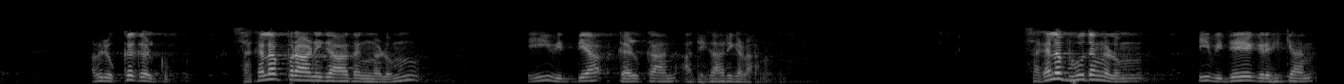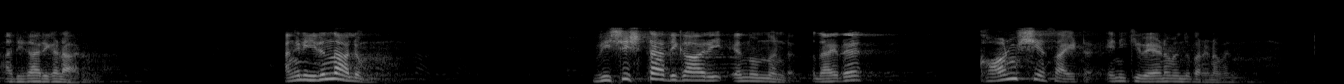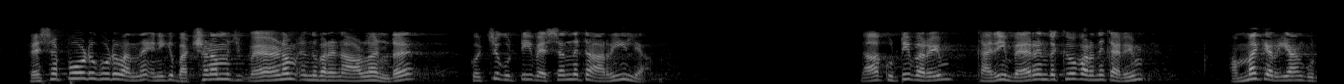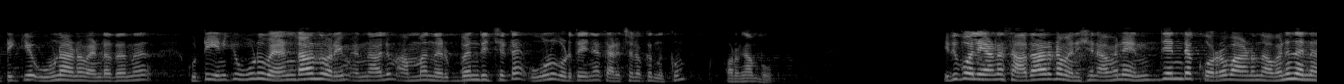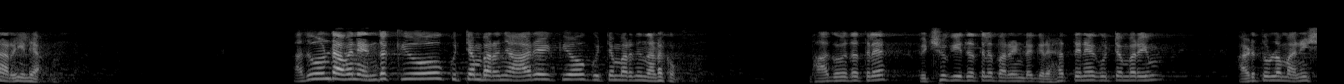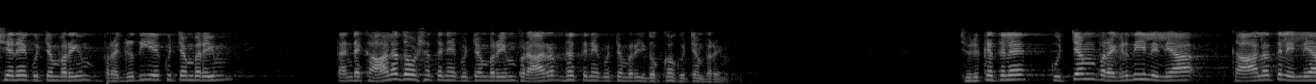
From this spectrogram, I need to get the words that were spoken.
അവരൊക്കെ കേൾക്കും. സകല പ്രാണിജാതങ്ങളും ഈ വിദ്യ കേൾക്കാൻ അധികാരികളാണ്. സകല ഭൂതങ്ങളും ഈ വിദ്യയെ ഗ്രഹിക്കാൻ അധികാരികളാണ്. അങ്ങനെ ഇരുന്നാലും വിശിഷ്ടാധികാരി എന്നൊന്നുണ്ട്. അതായത് കോൺഷ്യസ് ആയിട്ട് എനിക്ക് വേണമെന്ന് പറയണവൻ. വിശപ്പോടുകൂടി വന്ന് എനിക്ക് ഭക്ഷണം വേണം എന്ന് പറയുന്ന ആളുണ്ട്. കൊച്ചുകുട്ടി വിശന്നിട്ട് അറിയില്ല. ആ കുട്ടി പറയും കരയും വേറെ എന്തൊക്കെയോ പറഞ്ഞ് കരയും അമ്മയ്ക്കറിയാം കുട്ടിക്ക് ഊണാണ് വേണ്ടതെന്ന്. കുട്ടി എനിക്ക് ഊണ് വേണ്ടെന്ന് പറയും. എന്നാലും അമ്മ നിർബന്ധിച്ചിട്ട് ഊണ് കൊടുത്തു കഴിഞ്ഞാൽ കരച്ചിലൊക്കെ നിൽക്കും ഉറങ്ങാൻ പോകും. ഇതുപോലെയാണ് സാധാരണ മനുഷ്യൻ. അവന് എന്തിന്റെ കുറവാണെന്ന് അവന് തന്നെ അറിയില്ല. അതുകൊണ്ട് അവൻ എന്തൊക്കെയോ കുറ്റം പറഞ്ഞ് ആരെയൊക്കെയോ കുറ്റം പറഞ്ഞ് നടക്കും. ഭാഗവതത്തിൽ ഭിക്ഷുഗീതത്തിൽ പറയേണ്ട ഗ്രഹത്തിനെ കുറ്റം പറയും അടുത്തുള്ള മനുഷ്യരെ കുറ്റം പറയും പ്രകൃതിയെ കുറ്റം പറയും തന്റെ കാലദോഷത്തിനെ കുറ്റം പറയും പ്രാരബ്ധത്തിനെ കുറ്റം പറയും ഇതൊക്കെ കുറ്റം പറയും. ചുരുക്കത്തിൽ കുറ്റം പ്രകൃതിയിലില്ല കാലത്തിലില്ല.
